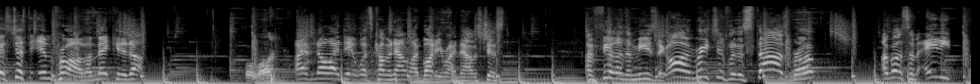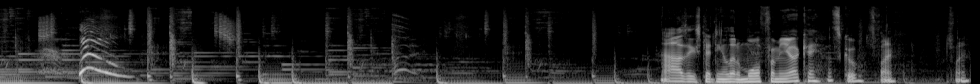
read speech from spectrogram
It's just improv. I'm making it up. Oh, Hold on. I have no idea what's coming out of my body right now. It's just, I'm feeling the music. Oh, I'm reaching for the stars, bro. I've got some 80. Woo! I was expecting a little more from you. Okay, that's cool. It's fine. It's fine.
